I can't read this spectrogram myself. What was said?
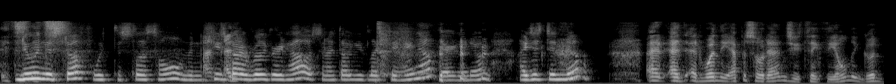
it's, doing this stuff with the Celeste Holm, and she's and- got a really great house, and I thought you'd like to hang out there. You know, I just didn't know. And, and and when the episode ends, you think the only good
